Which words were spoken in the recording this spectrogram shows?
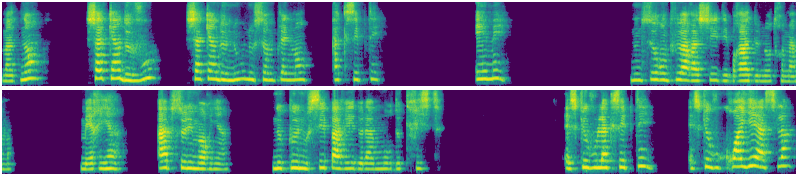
Maintenant, chacun de vous, chacun de nous, nous sommes pleinement acceptés, aimés. Nous ne serons plus arrachés des bras de notre maman. Mais rien, absolument rien, ne peut nous séparer de l'amour de Christ est-ce que vous l'acceptez? Est-ce que vous croyez à cela?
